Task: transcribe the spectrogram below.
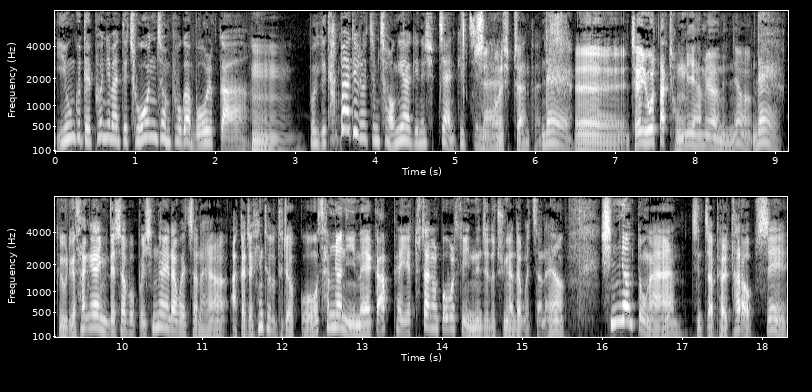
이용구 대표님한테 좋은 점포가 뭘까? 음. 뭐 이게 한마디로 좀 정의하기는 쉽지 쉽, 않겠지만. 어, 쉽지 않다. 네. 에, 제가 이걸 딱 정리하면은요. 네. 그 우리가 상가 임대차보법 10년이라고 했잖아요. 아까 제가 힌트도 드렸고 3년 이내에 카페에 투자금을 뽑을 수 있는지도 중요하다고 했잖아요. 10년 동안 진짜 별탈 없이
